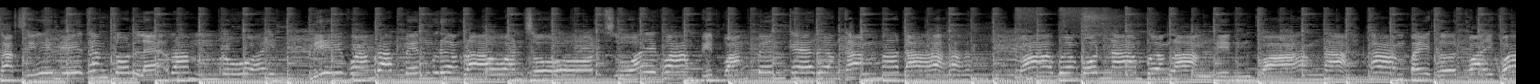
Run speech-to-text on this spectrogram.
ศักดิ์ศรีมีทั้งจนและร่ำรวย มีความรักเป็นเรื่องราวอันสดสวยความผิดหวังเป็นแค่เรื่องธรรมดาฟ้าเบื้องบนน้ำเบื้องล่างดินขวางหน้าข้ามไปเถิดไฟคว้า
